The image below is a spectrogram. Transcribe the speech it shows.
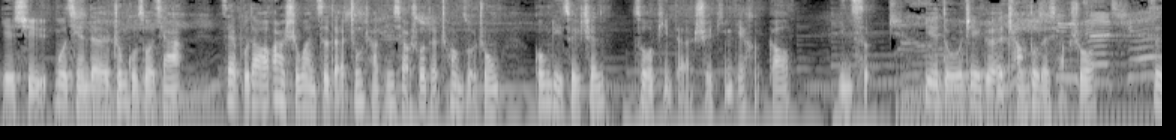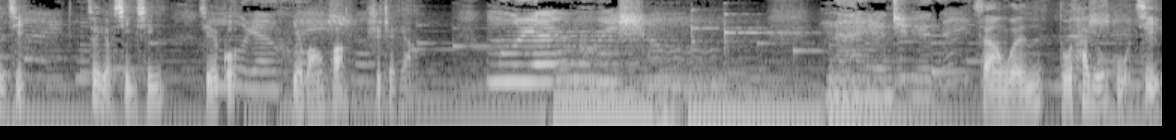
也许目前的中国作家，在不到二十万字的中长篇小说的创作中，功力最深，作品的水平也很高。因此，阅读这个长度的小说。自己最有信心，结果也往往是这样。散文读它有五季。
